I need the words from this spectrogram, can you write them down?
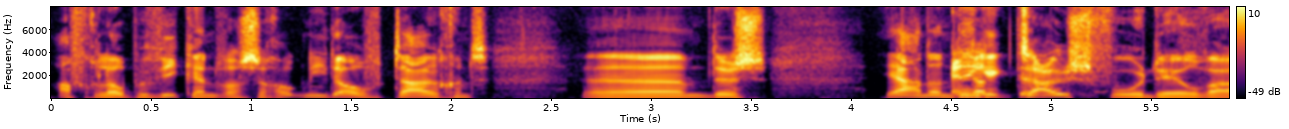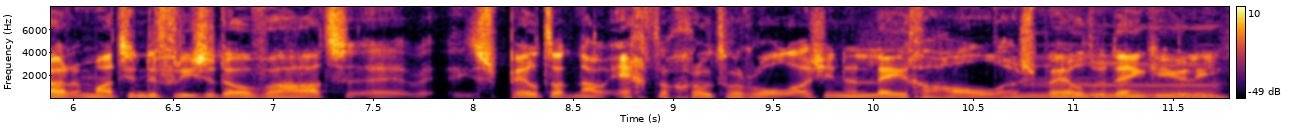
afgelopen weekend was toch ook niet overtuigend. Ehm, dus ja, dan En denk dat ik... dat- thuisvoordeel waar Martin de Vries het over had, eh, speelt dat nou echt een grote rol als je in een lege hal eh, speelt? Wat denken jullie? Mm,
